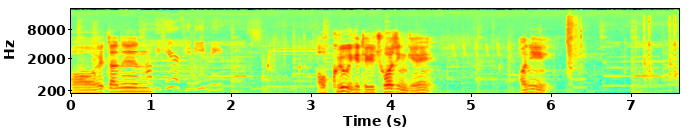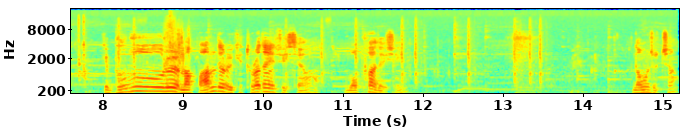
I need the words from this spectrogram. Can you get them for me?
어 일단은. 어 그리고 이게 되게 좋아진 게 아니 이렇게 무브를 막 마음대로 이렇게 돌아다닐 수 있어요. 워프 하듯이 너무 좋죠?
